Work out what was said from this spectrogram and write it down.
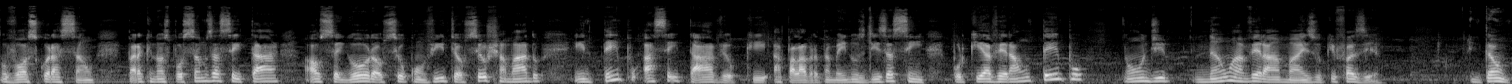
o vosso coração, para que nós possamos aceitar ao Senhor, ao seu convite, ao seu chamado em tempo aceitável, que a palavra também nos diz assim, porque haverá um tempo onde não haverá mais o que fazer. Então,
